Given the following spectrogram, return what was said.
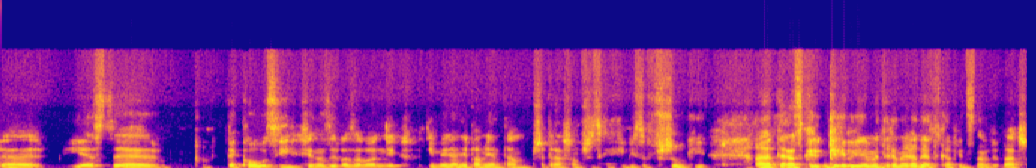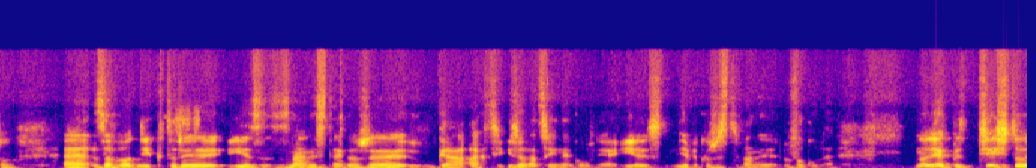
E, Jest e, The Cozy się nazywa zawodnik, imienia nie pamiętam, przepraszam wszystkich kibiców pszczółki, ale teraz gr- grillujemy trenera Detka, więc nam wybaczą. E, zawodnik, który jest znany z tego, że gra akcje izolacyjne głównie i jest niewykorzystywany w ogóle. No jakby gdzieś to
